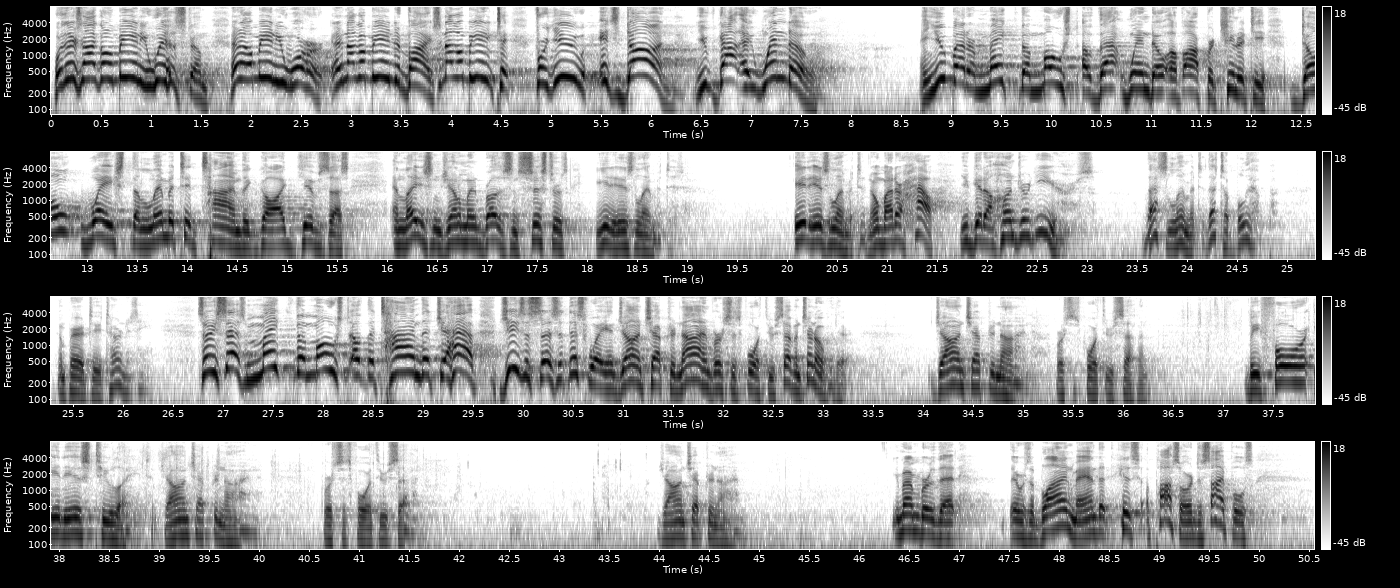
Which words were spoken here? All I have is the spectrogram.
Where there's not going to be any wisdom, there's not going to be any work, there's not going to be any device, there's not going to be any. T- For you, it's done. You've got a window. And you better make the most of that window of opportunity. Don't waste the limited time that God gives us. And, ladies and gentlemen, brothers and sisters, it is limited. It is limited. No matter how you get a hundred years, that's limited. That's a blip compared to eternity. So he says, make the most of the time that you have. Jesus says it this way in John chapter 9, verses 4 through 7. Turn over there. John chapter 9, verses 4 through 7. Before it is too late. John chapter 9, verses 4 through 7. John chapter 9. You remember that there was a blind man that his apostle or disciples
